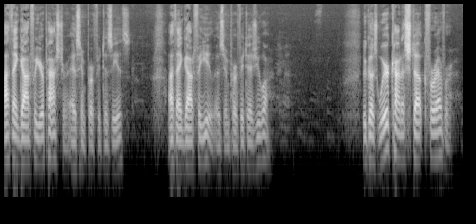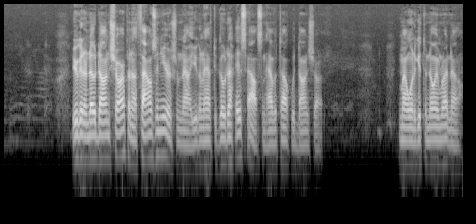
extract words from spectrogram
I thank God for your pastor, as imperfect as he is. I thank God for you, as imperfect as you are. Because we're kind of stuck forever. You're going to know Don Sharp in a thousand years from now. You're going to have to go to his house and have a talk with Don Sharp. You might want to get to know him right now.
